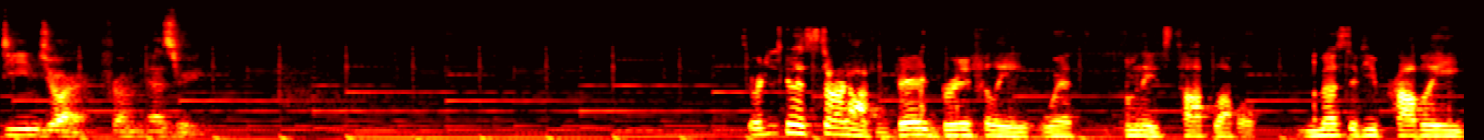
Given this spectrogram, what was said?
Dean Djokic from Esri. So we're just going to start off very briefly with some of these top level. Most of you probably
